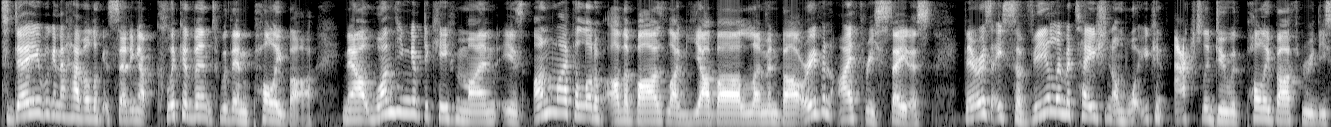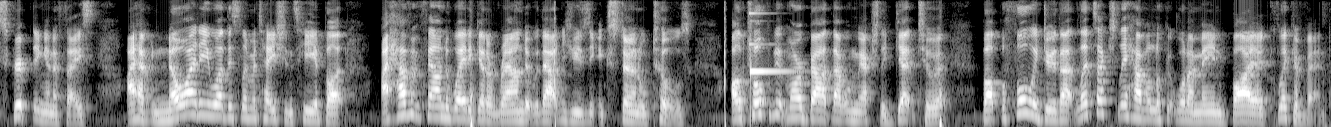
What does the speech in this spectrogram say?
Today we're going to have a look at setting up click events within Polybar. Now one thing you have to keep in mind is unlike a lot of other bars like Yabar, Lemon Bar, or even i3 Status, there is a severe limitation on what you can actually do with Polybar through the scripting interface. I have no idea why this limitation's here, but I haven't found a way to get around it without using external tools. I'll talk a bit more about that when we actually get to it, but before we do that, let's actually have a look at what I mean by a click event.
